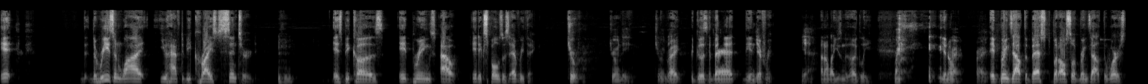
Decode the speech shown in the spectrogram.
it. The, the reason why you have to be Christ centered Mhm. is because it brings out, it exposes everything, True. True indeed. True indeed. right? The good, Yes, the indeed. bad, the indifferent. Yeah. I don't like using the ugly. Right. You know, Right. Right. it brings out the best, but also it brings out the worst.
